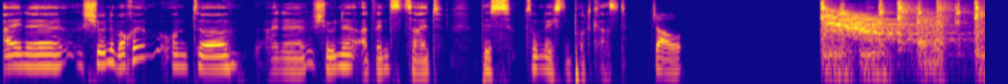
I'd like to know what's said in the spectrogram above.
eine schöne Woche und äh, eine schöne Adventszeit bis zum nächsten Podcast. Ciao. えっ?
